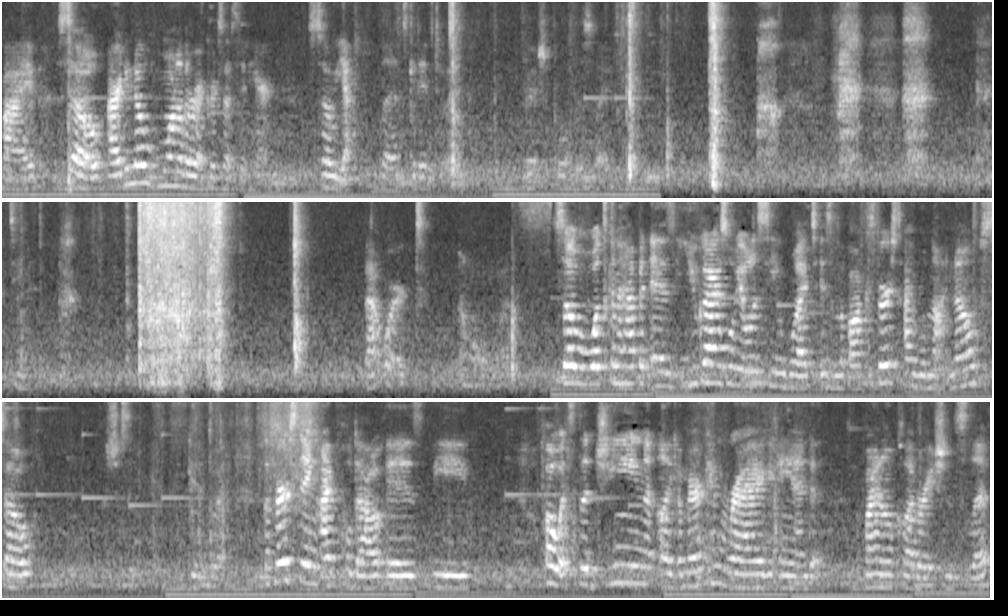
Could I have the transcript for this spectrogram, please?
vibe. So I already know one of the records that's in here. So yeah, let's get into it. Maybe I should pull it this way. God damn it. That worked. Oh. So what's gonna happen is you guys will be able to see what is in the box first. I will not know, so let's just get into it. The first thing I pulled out is the, oh, it's the Jean, like, American Rag and VNYL Collaboration Slip.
